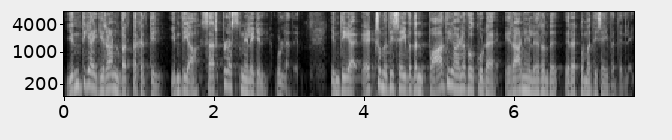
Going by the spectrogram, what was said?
இந்தியா ஈரான் வர்த்தகத்தில் இந்தியா சர்ப்ளஸ் நிலையில் உள்ளது. இந்தியா ஏற்றுமதி செய்வதன் பாதி அளவு கூட ஈரானிலிருந்து இறக்குமதி செய்வதில்லை.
